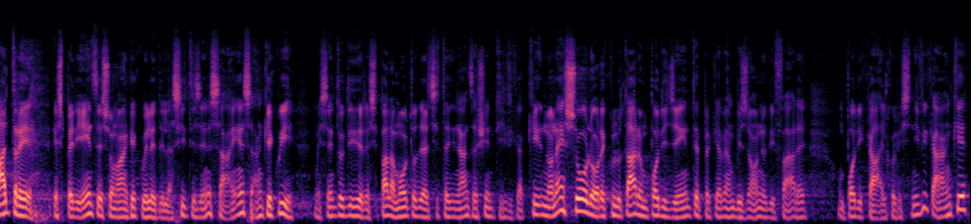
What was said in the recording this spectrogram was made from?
Altre esperienze sono anche quelle della citizen science, anche qui mi sento di dire, si parla molto della cittadinanza scientifica, che non è solo reclutare un po' di gente perché abbiamo bisogno di fare un po' di calcoli, significa anche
